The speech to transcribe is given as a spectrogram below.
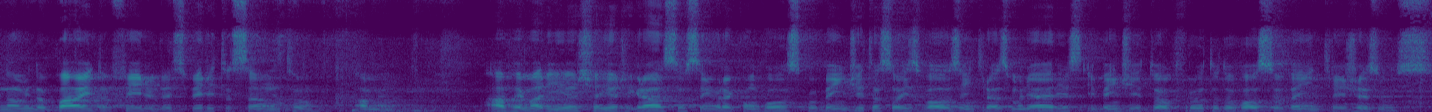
Em nome do Pai, do Filho e do Espírito Santo. Amém. Ave Maria, cheia de graça, o Senhor é convosco. Bendita sois vós entre as mulheres, e bendito é o fruto do vosso ventre, Jesus.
